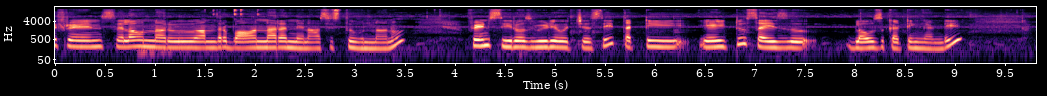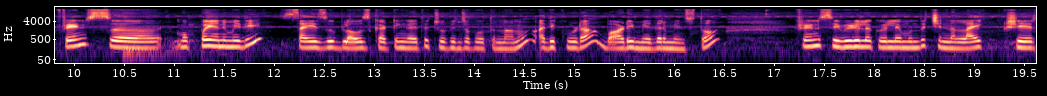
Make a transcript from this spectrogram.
హాయ్ ఫ్రెండ్స్ ఎలా ఉన్నారు? అందరు బాగున్నారని నేను ఆశిస్తూ ఉన్నాను. ఫ్రెండ్స్ ఈరోజు వీడియో వచ్చేసి thirty eight size blouse cutting అండి. ఫ్రెండ్స్ ముప్పై ఎనిమిది సైజు బ్లౌజ్ కటింగ్ అయితే చూపించబోతున్నాను. అది కూడా బాడీ మెజర్మెంట్స్తో. ఫ్రెండ్స్ ఈ వీడియోలోకి వెళ్ళే ముందు చిన్న లైక్ షేర్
